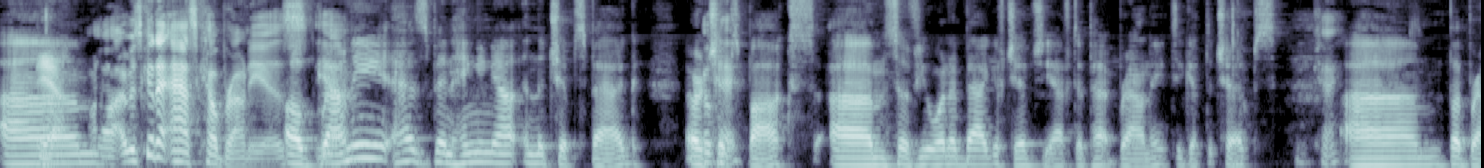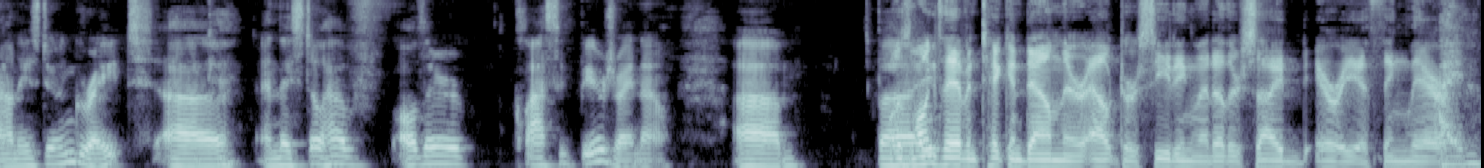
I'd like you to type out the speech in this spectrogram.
Yeah. Um, Oh, I was gonna ask how Brownie is. oh, Yeah. Brownie has been hanging out in the chips bag or Okay. chips box. Um, so if you want a bag of chips, you have to pet Brownie to get the chips. Okay. Um, but Brownie's doing great, uh, Okay. and they still have all their classic beers right now. Um, but Well, as long as they haven't taken down their outdoor seating, that other side area thing there. I then-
